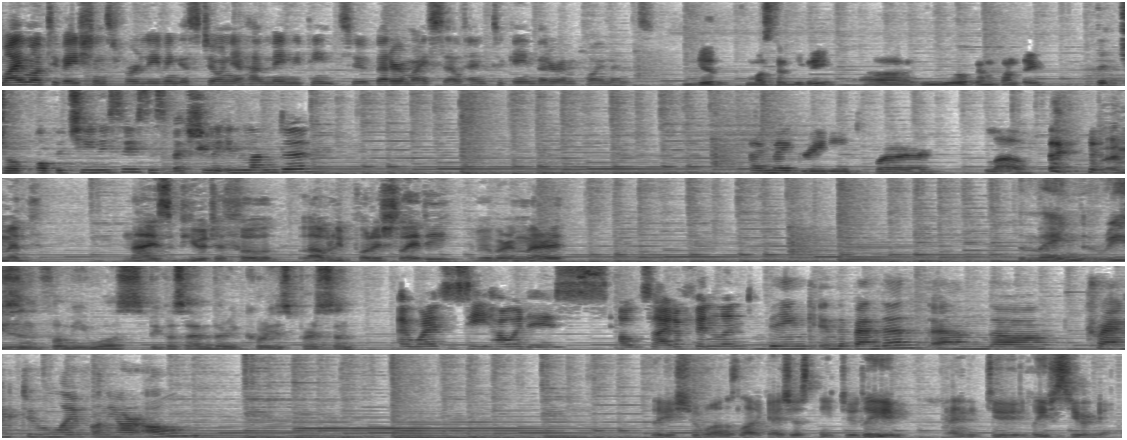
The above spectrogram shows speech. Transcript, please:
my motivations for leaving Estonia have mainly been to better myself and to gain better employment. Get master degree uh, in European country. The job opportunities, especially in London. I migrated for love. I met nice, beautiful, lovely Polish lady. We were married. The main reason for me was because I'm a very curious person. I wanted to see how it is outside of Finland. Being independent and uh, trying to live on your own. The issue was like I just need to leave. I need to leave Syria.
